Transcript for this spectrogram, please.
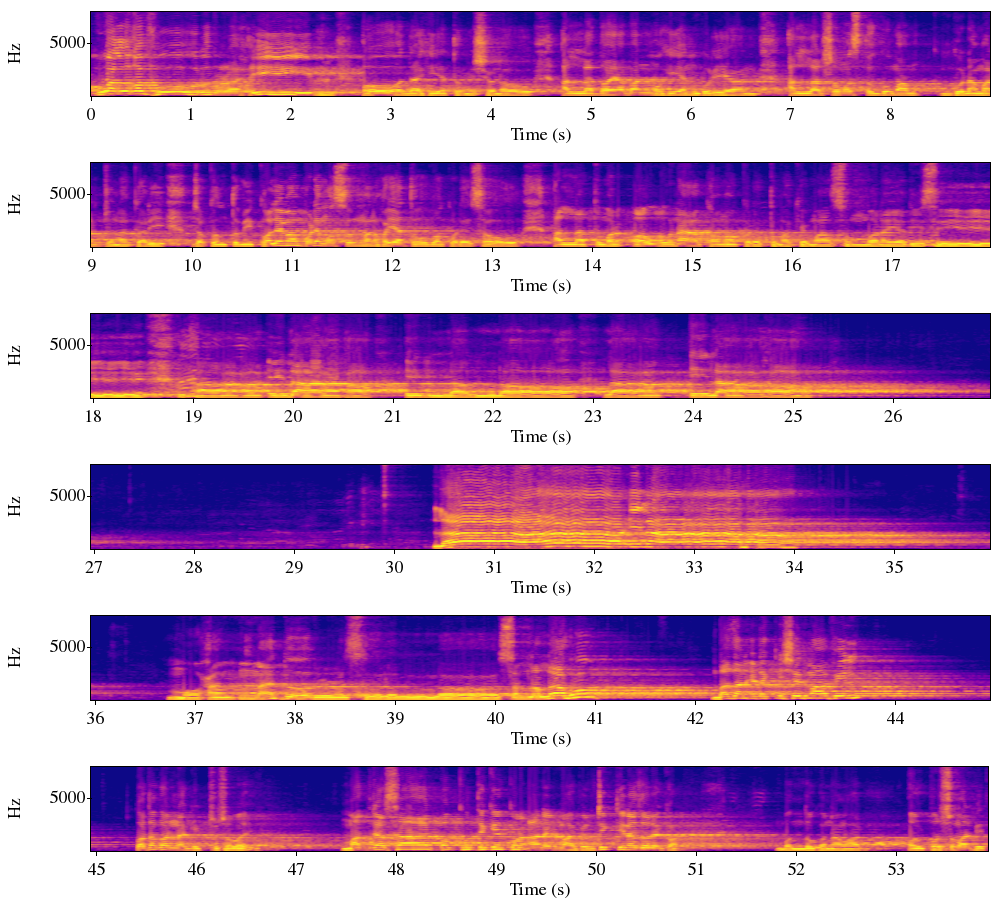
হুয়াল গফুরুর রহিম। ও দাহিয়া, তুমি শোনো, আল্লাহ দয়াবান, মহিয়ান, গরিয়ান, আল্লাহর সমস্ত গুমা গুনাহ মার্জনাকারী। যখন তুমি কলেমা পড়ে মুসলমান হইয়া তওবা করেছ, আল্লাহ তোমার অগুনা ক্ষমা করে তোমাকে মাসুম বানাইয়া দিছে। লা লা মুহাম্মাদুর রাসূলুল্লাহ। সাল্লাল্লাহু বাজান, এটা কিসের মাহফিল? কথা কর নাকি একটু সবাই? মাদ্রাসার পক্ষ থেকে কোরআনের মাহফিল, ঠিক কিনা জোরে কর বন্ধুগণ আমার, অল্প সময়ের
